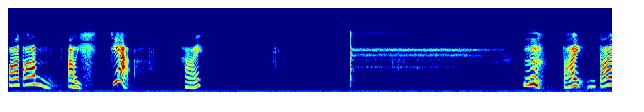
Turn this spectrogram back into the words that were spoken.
ปาร์ตันอ้าวเจี๊ยหาย เออตาย ตาย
